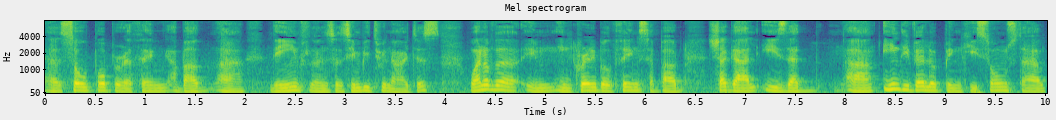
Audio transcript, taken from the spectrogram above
uh, soap opera thing about uh, the influences in between artists, one of the in- incredible things about Chagall is that. Uh, in developing his own style,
